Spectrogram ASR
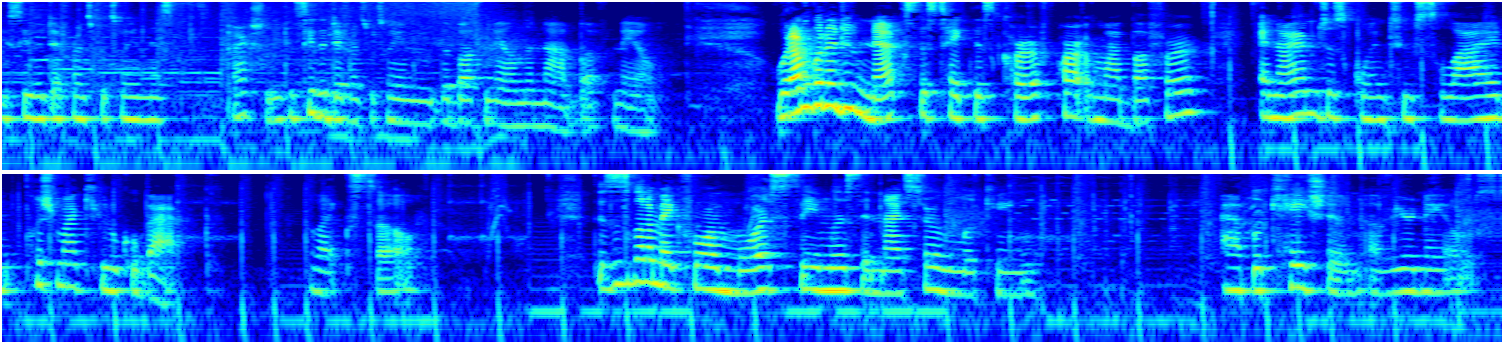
You see the difference between this? Actually, you can see the difference between the buff nail and the not buff nail. What I'm gonna do next is take this curved part of my buffer and I am just going to slide, push my cuticle back like so. This is gonna make for a more seamless and nicer looking application of your nails.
